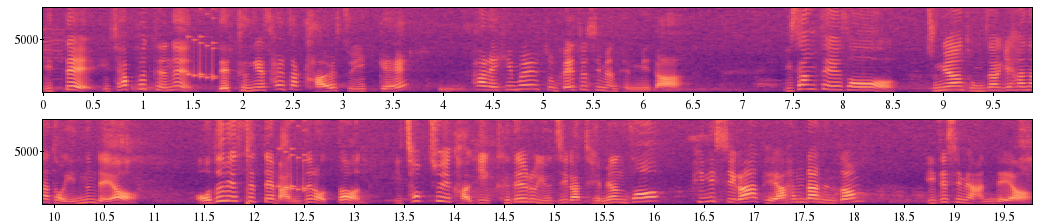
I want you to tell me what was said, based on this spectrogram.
이때 이 샤프트는 내 등에 살짝 닿을 수 있게 팔에 힘을 좀 빼주시면 됩니다. 이 상태에서 중요한 동작이 하나 더 있는데요. 어드레스 때 만들었던 이 척추의 각이 그대로 유지가 되면서 피니쉬가 돼야 한다는 점 잊으시면 안 돼요.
